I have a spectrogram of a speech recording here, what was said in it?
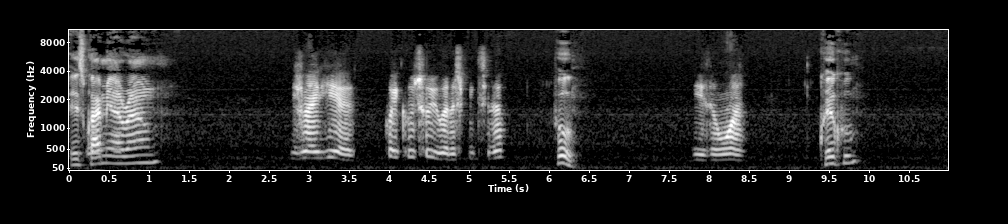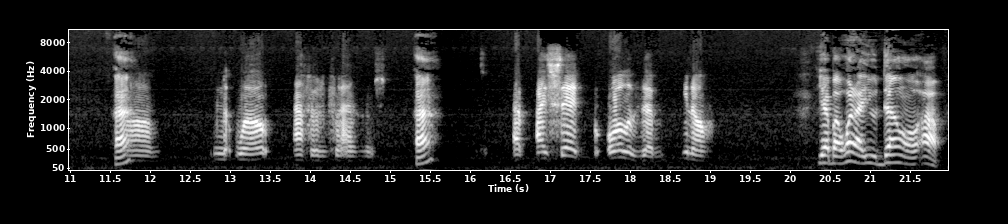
Is Kwame around? He's right here. Quick, who's who? You want to speak to them? Who? He's the one. Kweku? Huh? Um, n- well, after the fathers. Huh? I, I said all of them, you know. Yeah, but what are you, down or up?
